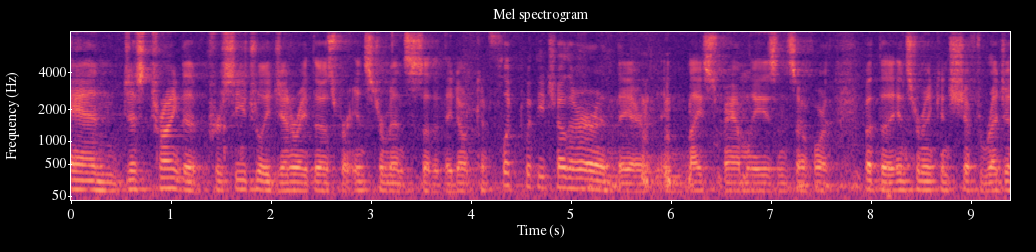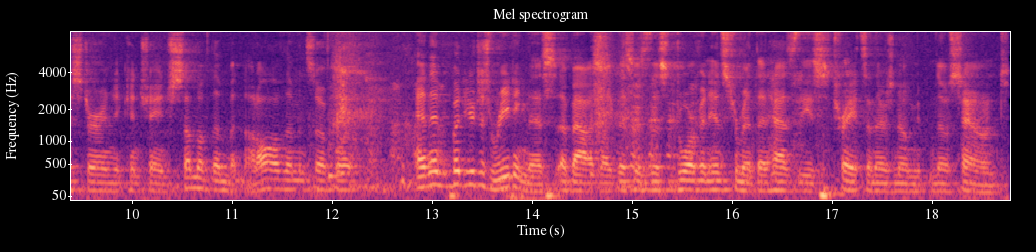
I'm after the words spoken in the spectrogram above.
And just trying to procedurally generate those for instruments so that they don't conflict with each other and they're in nice families and so forth. But the instrument can shift register and it can change some of them but not all of them and so forth. And then but you're just reading this about like this is this dwarven instrument that has these traits and there's no no sound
